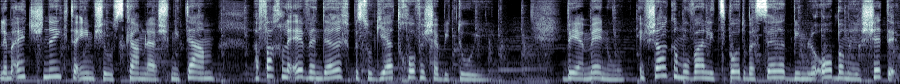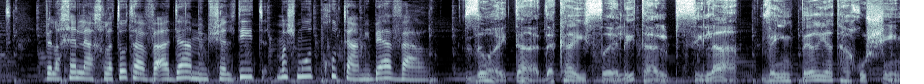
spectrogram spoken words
למעט שני קטעים שהוסכם להשמיטם, הפך לאבן דרך בסוגיית חופש הביטוי. בימינו אפשר כמובן לצפות בסרט במלואו במרשתת, ולכן להחלטות הוועדה הממשלתית משמעות פחותה מבעבר. זו הייתה דקה ישראלית על פסילה ואימפריית החושים.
